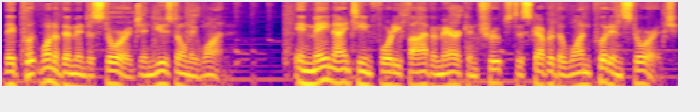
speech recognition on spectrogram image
they put one of them into storage and used only one. In May 1945 American troops discovered the one put in storage,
